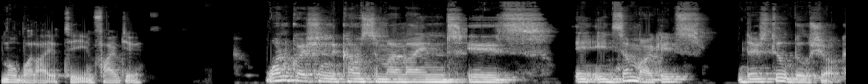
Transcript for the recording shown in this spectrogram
mobile IoT and 5G. One question that comes to my mind is in some markets, there's still bill shock.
